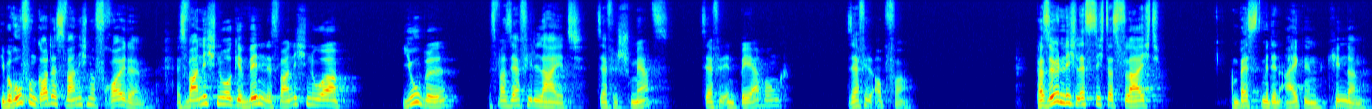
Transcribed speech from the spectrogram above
Die Berufung Gottes war nicht nur Freude, es war nicht nur Gewinn, es war nicht nur Jubel, es war sehr viel Leid, sehr viel Schmerz, sehr viel Entbehrung, sehr viel Opfer. Persönlich lässt sich das vielleicht am besten mit den eigenen Kindern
